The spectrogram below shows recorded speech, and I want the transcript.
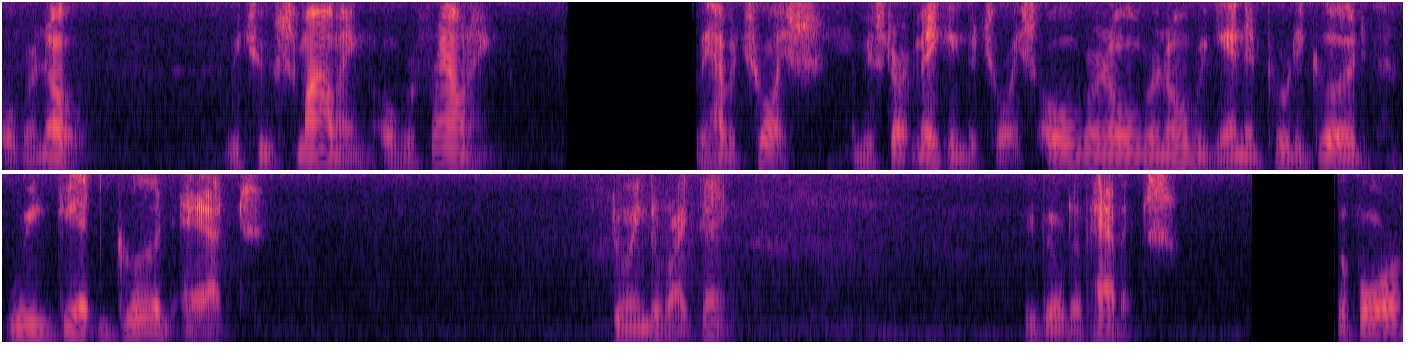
over no. We choose smiling over frowning we have a choice and we start making the choice over and over and over again and pretty good we get good at doing the right thing we build up habits before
